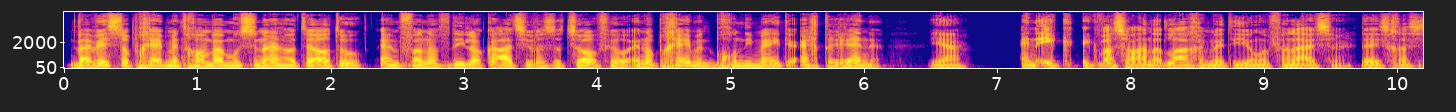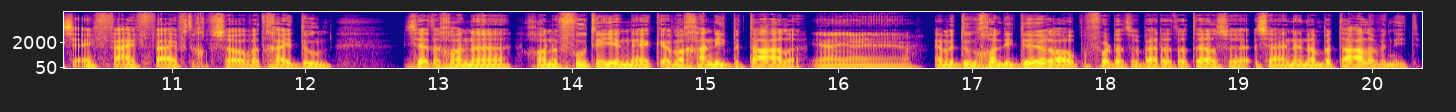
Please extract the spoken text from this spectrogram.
Wij wisten op een gegeven moment gewoon, wij moesten naar een hotel toe. En vanaf die locatie was dat zoveel. En op een gegeven moment begon die meter echt te rennen. Ja. En ik, ik was wel aan het lachen met die jongen van luister. Deze gast is 1,55 of zo. Wat ga je doen? Zet er gewoon, eh, gewoon een voet in je nek en we gaan niet betalen. Ja, ja, ja, ja. En we doen gewoon die deuren open voordat we bij dat hotel zijn. En dan betalen we niet.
